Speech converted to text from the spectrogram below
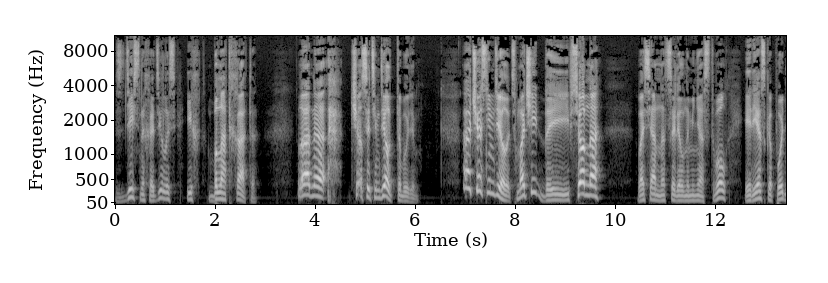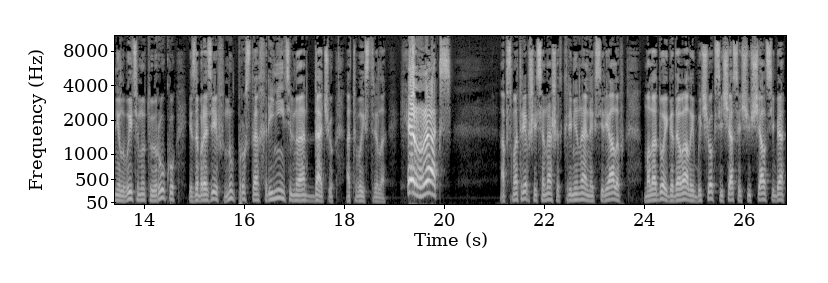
здесь находилась их блатхата. «Ладно, что с этим делать-то будем? А что с ним делать? Мочить, да и все на... Васян нацелил на меня ствол и резко поднял вытянутую руку, изобразив, ну, просто охренительную отдачу от выстрела. «Херакс!» Обсмотревшийся наших криминальных сериалов, молодой годовалый бычок сейчас ощущал себя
